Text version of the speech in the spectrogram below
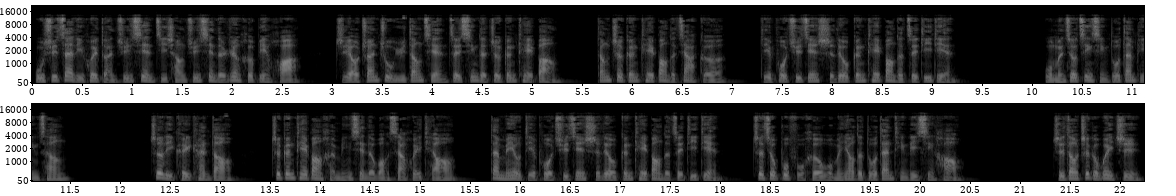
无需再理会短均线及长均线的任何变化，只要专注于当前最新的这根 K 棒。当这根 K 棒的价格跌破区间十六根 K 棒的最低点，我们就进行多单平仓。这里可以看到，这根 K 棒很明显的往下回调。但没有跌破区间十六根 K 棒的最低点，这就不符合我们要的多单停利信号。直到这个位置，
